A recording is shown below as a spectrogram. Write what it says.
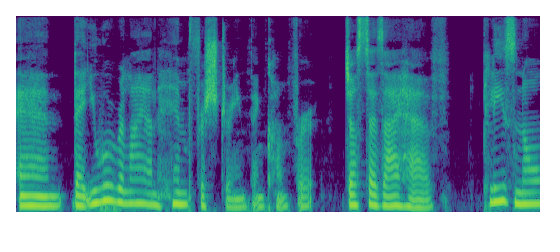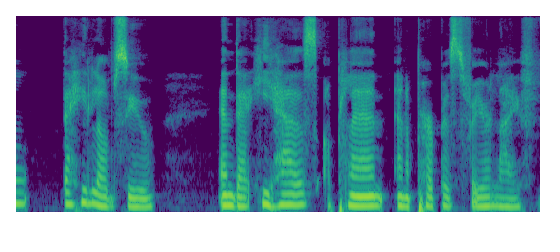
and that you will rely on Him for strength and comfort, just as I have. Please know that He loves you and that He has a plan and a purpose for your life.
